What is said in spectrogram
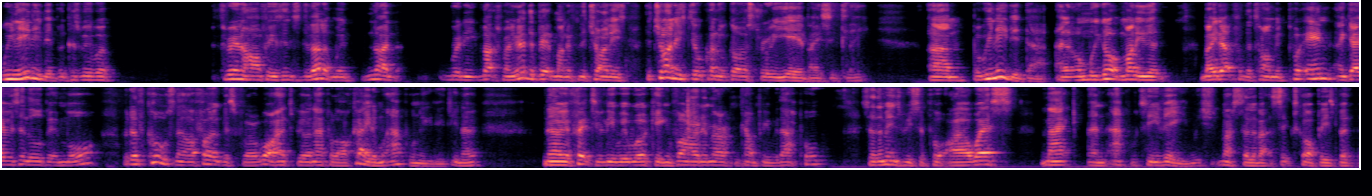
we needed it because we were three and a half years into development. We not really much money. We had a bit of money from the Chinese. The Chinese deal kind of got us through a year, basically. Um, but we needed that, and, and, we got money that made up for the time we'd put in and gave us a little bit more. But of course, now our focus for a while had to be on Apple Arcade and what Apple needed. You know, now effectively we're working via an American company with Apple, so that means we support iOS, Mac, and Apple TV, which must sell about six copies, but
